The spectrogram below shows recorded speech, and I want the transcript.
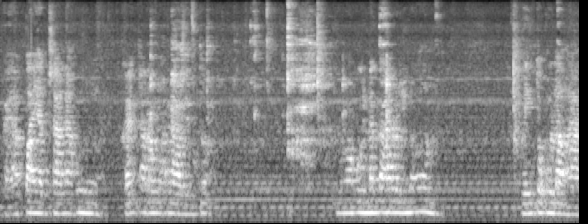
Kaya payag sana kung kahit araw-arawin to. Nung ako'y nag-aaral noon, kwento ko lang ha,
